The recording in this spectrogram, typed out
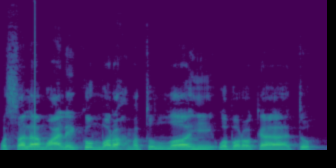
Wassalamualaikum warahmatullahi wabarakatuh.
